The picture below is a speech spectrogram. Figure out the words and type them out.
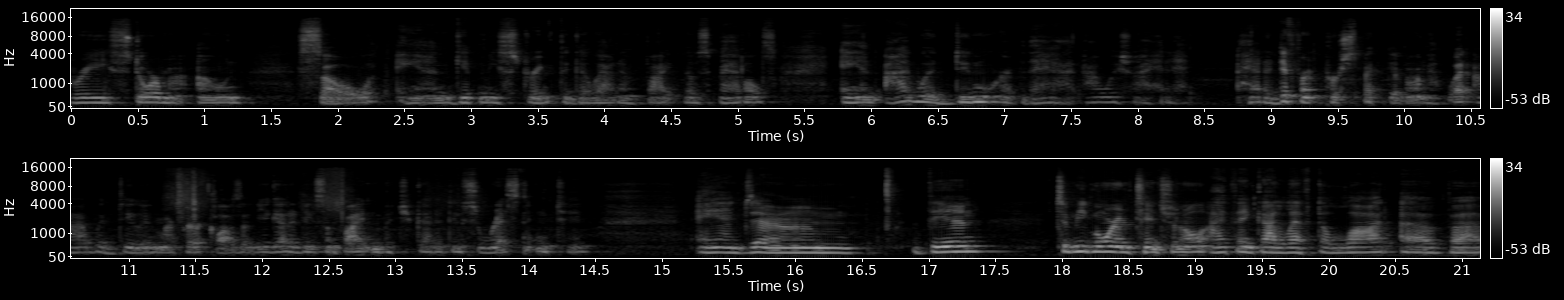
restore my own soul and give me strength to go out and fight those battles. And I would do more of that. I wish I had had a different perspective on what I would do in my prayer closet. You got to do some fighting, but you got to do some resting too. And um, then to be more intentional, I think I left a lot of uh,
